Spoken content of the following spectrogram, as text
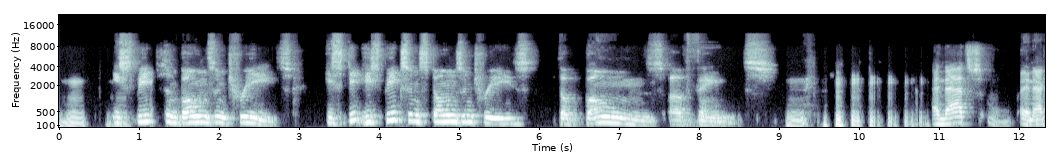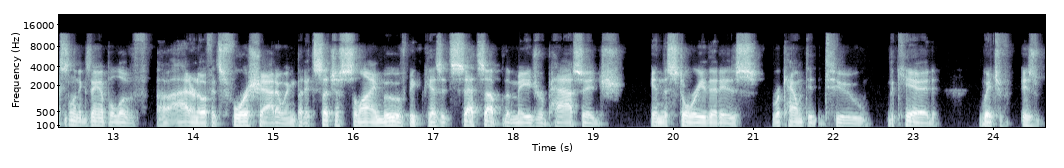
Mm-hmm. He speaks in bones and trees. He, st- he speaks in stones and trees, the bones of things. and that's an excellent example of, uh, I don't know if it's foreshadowing, but it's such a sly move because it sets up the major passage in the story that is recounted to the kid, which is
